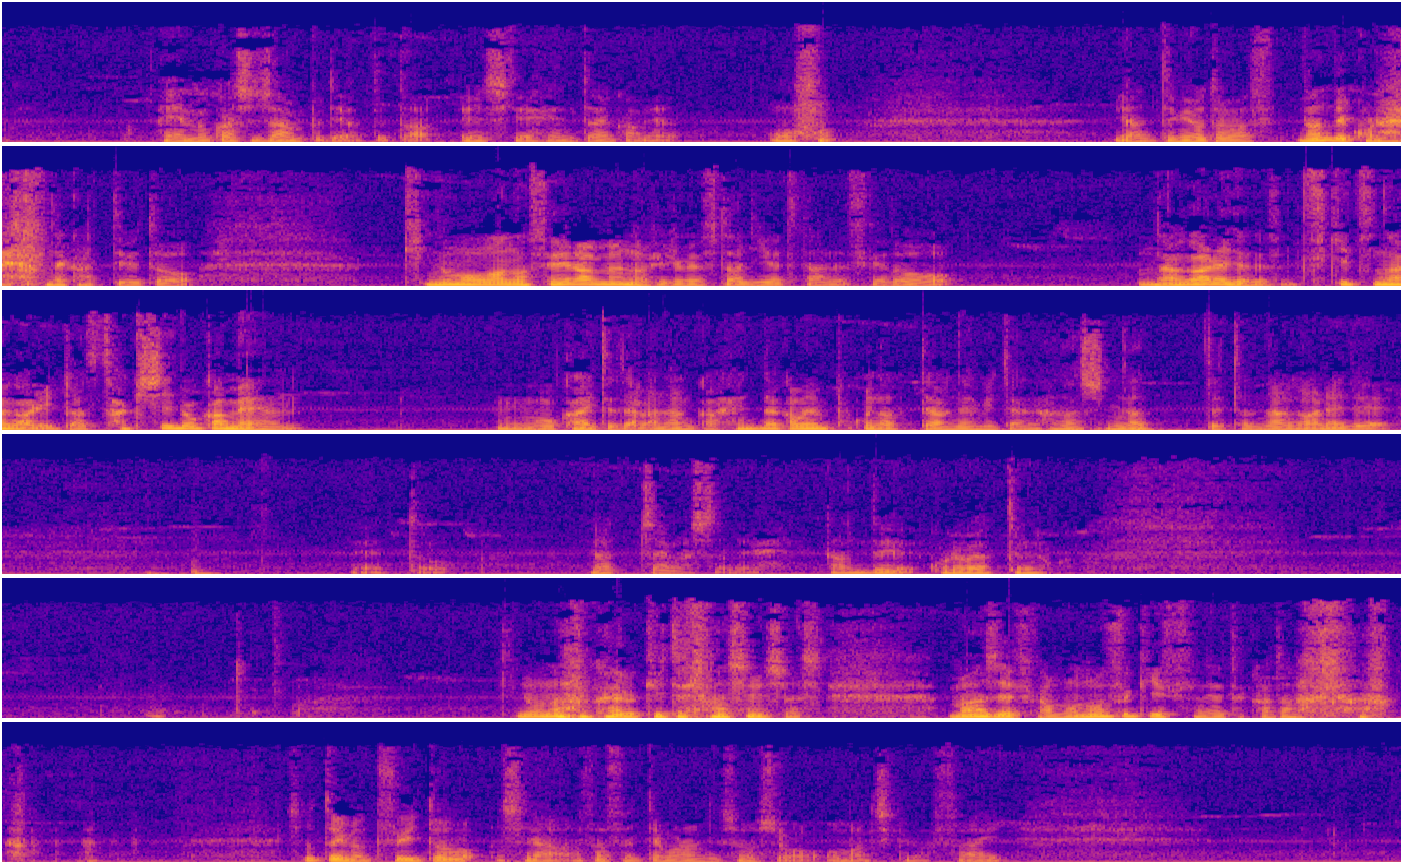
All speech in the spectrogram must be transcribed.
えー、昔ジャンプでやってた HK 変態仮面を やってみようと思います。なんでこれを選んだかっていうと、昨日あの、セーラームーンのフィルムスタディやってたんですけど、流れでですね、月つながりとタキシード仮面を書いてたらなんか変態仮面っぽくなったよねみたいな話になってた流れで、えっ、と、なっちゃいましたね。なんでこれをやってるのか。昨日のアーカイブ聞いて楽しみにしました。マジですか？物好きっすね、高田さん。ちょっと今ツイートシェアさせてもらうんで少々お待ちください。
